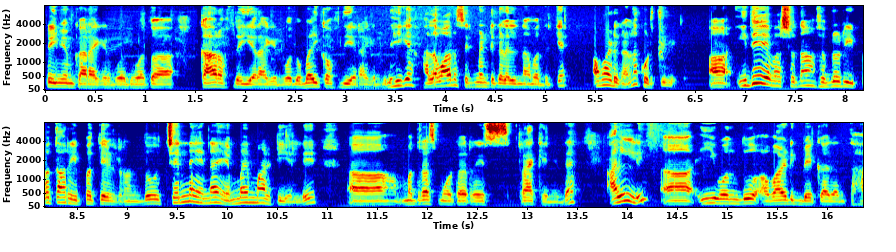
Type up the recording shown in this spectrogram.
ಪ್ರೀಮಿಯಂ ಕಾರ್ ಆಗಿರ್ಬೋದು ಅಥವಾ ಕಾರ್ ಆಫ್ ದ ಇಯರ್ ಆಗಿರ್ಬೋದು ಬೈಕ್ ಆಫ್ ದಿ ಇಯರ್ ಆಗಿರ್ಬೋದು, ಹೀಗೆ ಹಲವಾರು ಸೆಗ್ಮೆಂಟ್ಗಳಲ್ಲಿ ನಾವು ಅದಕ್ಕೆ ಅವಾರ್ಡ್ಗಳನ್ನ ಕೊಡ್ತೀವಿ. ಇದೇ ವರ್ಷದ ಫೆಬ್ರವರಿ ಇಪ್ಪತ್ತಾರು, ಇಪ್ಪತ್ತೇಳರಂದು ಚೆನ್ನೈನ ಎಂ ಎಂ ಆರ್ ಟಿಯಲ್ಲಿ ಮದ್ರಾಸ್ ಮೋಟಾರ್ ರೇಸ್ ಟ್ರ್ಯಾಕ್ ಏನಿದೆ. ಅಲ್ಲಿ ಈ ಒಂದು ಅವಾರ್ಡಿಗೆ ಬೇಕಾದಂತಹ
